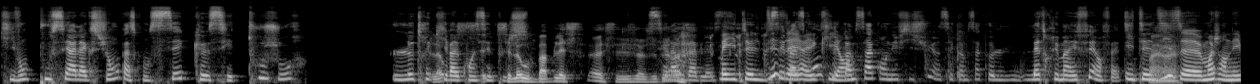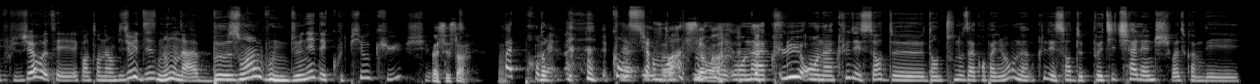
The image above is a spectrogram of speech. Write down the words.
qui vont pousser à l'action parce qu'on sait que c'est toujours le truc qui va le coincer le plus. C'est là où le bas blesse. c'est là où le bas blesse. Mais ils te le disent d'ailleurs les clients. C'est comme ça qu'on est fichu, hein. c'est comme ça que l'être humain est fait en fait. Ils te disent, euh, moi j'en ai plusieurs, quand on est en visio, ils disent, nous on a besoin que vous nous donniez des coups de pied au cul. c'est ça. Pas de problème. Compte sur moi. on inclut, on inclut des sortes de, dans tous nos accompagnements, on inclut des sortes de petits challenges, tu vois, comme des,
